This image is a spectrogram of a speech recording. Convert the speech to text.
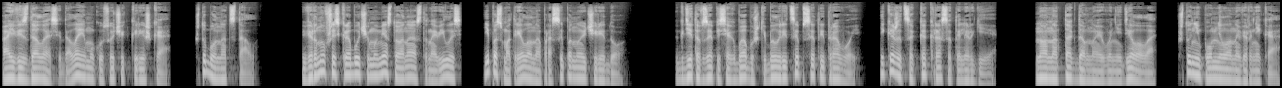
Айви сдалась и дала ему кусочек корешка, чтобы он отстал. Вернувшись к рабочему месту, она остановилась и посмотрела на просыпанную череду. Где-то в записях бабушки был рецепт с этой травой, и кажется, как раз от аллергии. Но она так давно его не делала, что не помнила наверняка.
